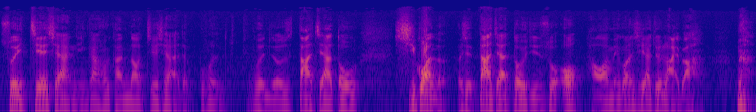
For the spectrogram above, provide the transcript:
所以接下来你应该会看到接下来的部分部分就是大家都习惯了，而且大家都已经说，哦，好啊，没关系啊，就来吧。那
